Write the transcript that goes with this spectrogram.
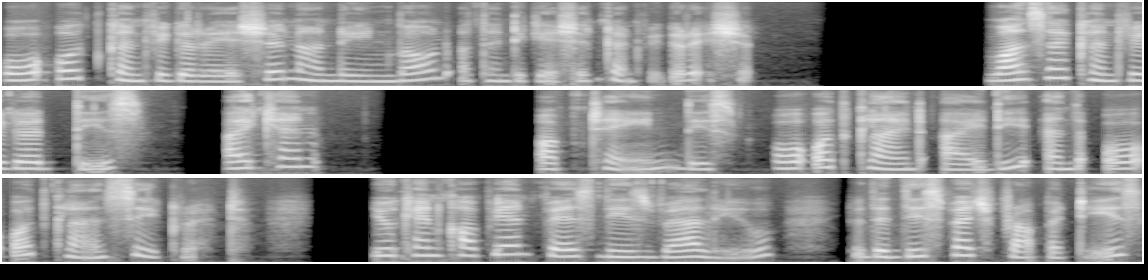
OAuth configuration under inbound authentication configuration. Once I configured this, I can obtain this OAuth client ID and the OAuth client secret. You can copy and paste these value to the dispatch properties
